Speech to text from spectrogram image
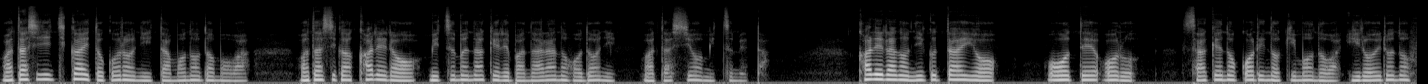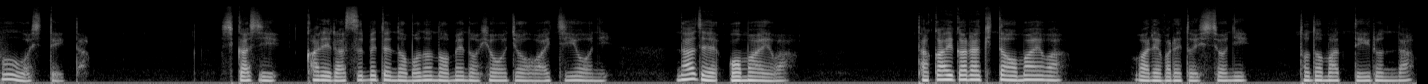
私に近いところにいた者どもは、私が彼らを見つめなければならぬほどに私を見つめた。彼らの肉体を覆っておる酒残りの着物はいろいろの風をしていた。しかし彼らすべての者の目の表情は一様に、なぜお前は、高いから来たお前は、我々と一緒にとどまっているんだ？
